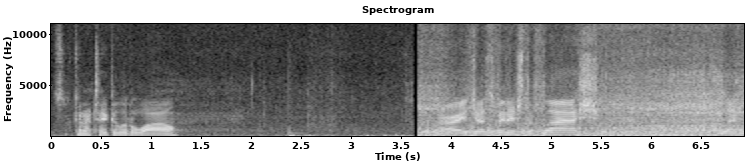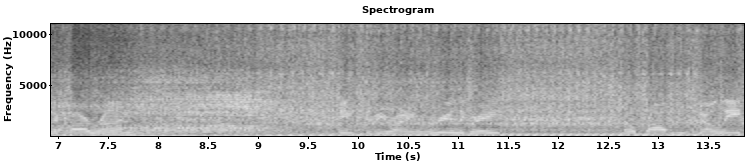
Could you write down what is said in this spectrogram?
It's gonna take a little while. All right, just finished the flash. Letting the car run. Seems to be running really great no problems, no leaks.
